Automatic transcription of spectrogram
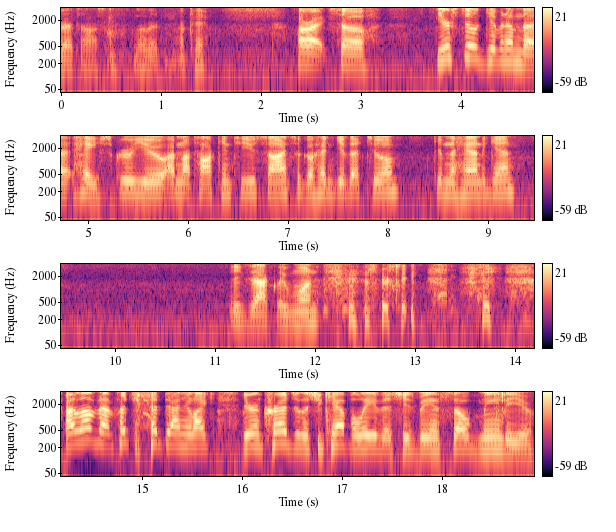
that's awesome. Love it. Okay. All right. So you're still giving him the hey, screw you. I'm not talking to you sign. So go ahead and give that to him. Give him the hand again. Exactly. One, two, three. I love that. Put your head down. You're like, you're incredulous. You can't believe that she's being so mean to you.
